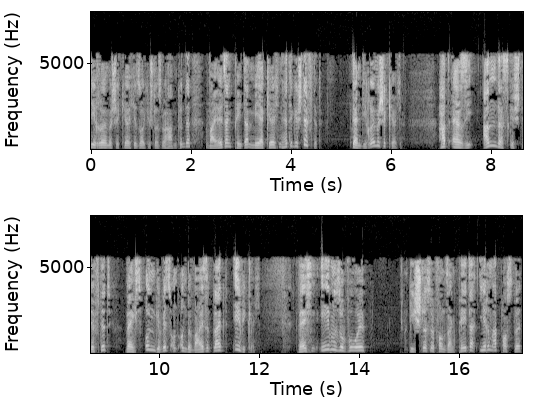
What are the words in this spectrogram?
die römische Kirche solche Schlüssel haben könnte, weil St. Peter mehr Kirchen hätte gestiftet. Denn die römische Kirche hat er sie anders gestiftet, welches ungewiss und unbeweiset bleibt ewiglich, welchen ebenso wohl die Schlüssel von St. Peter, ihrem Apostel,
